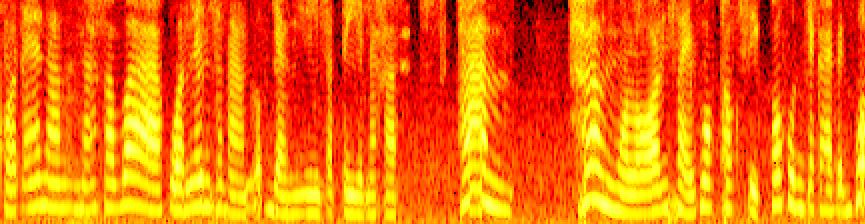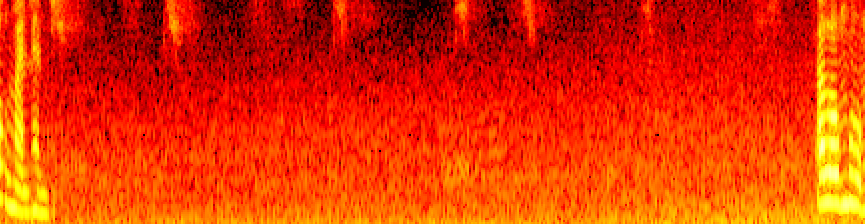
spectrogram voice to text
ขอแนะนำนะครับว่าควรเล่นสนามรบอย่างมีสตินะครับ ห้าม ห้ามหัวร้อนใส่พวกท็อกซิก เพราะคุณจะกลายเป็นพวกมันทันทีอารมณ์ผม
